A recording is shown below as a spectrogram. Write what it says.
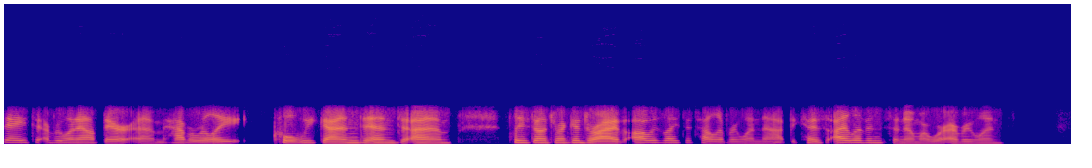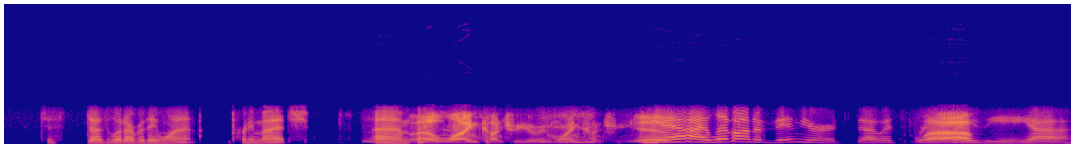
say to everyone out there, um, have a really cool weekend, and um, please don't drink and drive. I always like to tell everyone that because I live in Sonoma, where everyone just does whatever they want, pretty much. Um, Well, wine country, you're in wine country. Yeah. yeah, I live on a vineyard, so it's pretty Wow. crazy. Yeah,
